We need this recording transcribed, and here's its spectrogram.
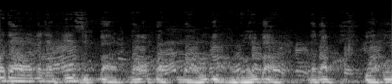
มดานะครับ 20 บาทเนาะบัตรเหมา100 บาทนะครับแล้วก็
